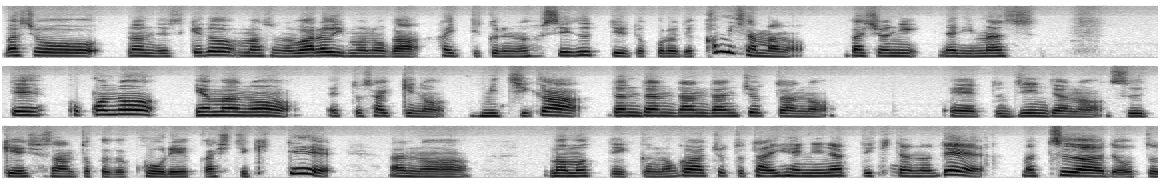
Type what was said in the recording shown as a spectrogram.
場所なんですけど、まあその悪いものが入ってくるのを防ぐっていうところで神様の場所になります。で、ここの山の、えっと、さっきの道が、だんだんだんだんちょっとあの、えっと、神社の数形者さんとかが高齢化してきて、あの、守っていくのがちょっと大変になってきたので、まあ、ツアーで訪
